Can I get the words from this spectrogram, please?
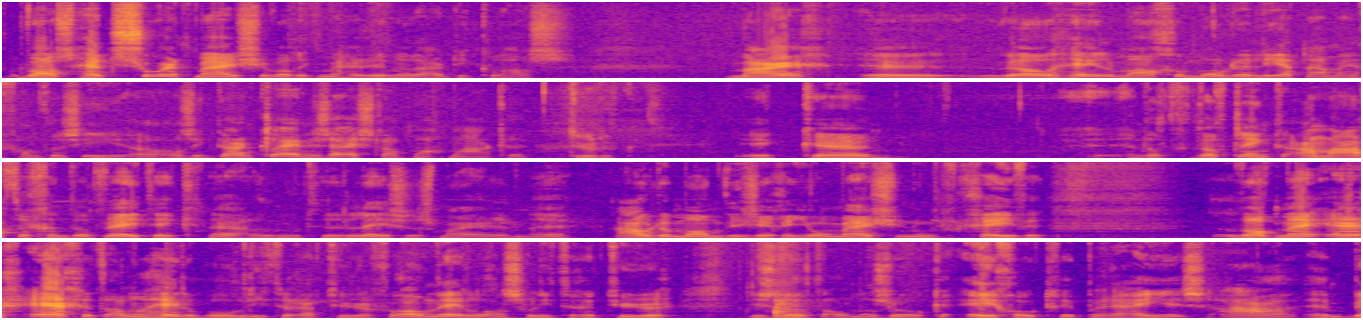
was het soort meisje wat ik me herinner uit die klas. Maar uh, wel helemaal gemodelleerd naar mijn fantasie. Als ik daar een kleine zijstap mag maken. Tuurlijk. Ik, uh, en dat, dat klinkt aanmatigend, dat weet ik. Nou, dan moeten de lezers maar een uh, oude man die zich een jong meisje noemt vergeven. Wat mij erg ergert aan een heleboel literatuur, vooral Nederlandse literatuur, is dat het allemaal zulke egotripperij is. A. En B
